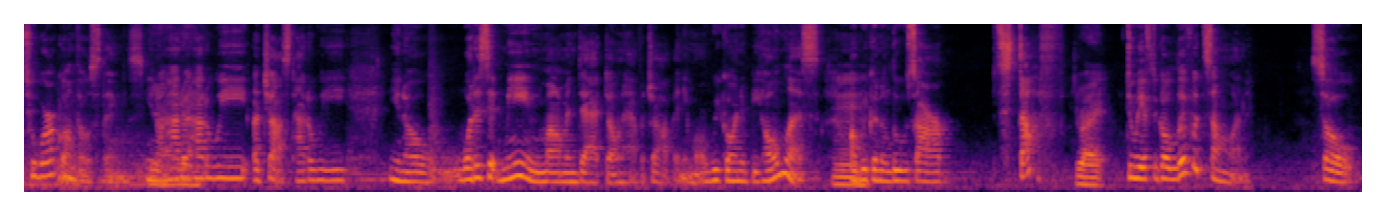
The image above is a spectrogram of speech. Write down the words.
to work on those things. You know, Yeah, how do yeah. how do we adjust? How do we, you know, what does it mean mom and dad don't have a job anymore? Are we going to be homeless? Are we mm. going to lose our stuff? Right. Do we have to go live with someone? So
